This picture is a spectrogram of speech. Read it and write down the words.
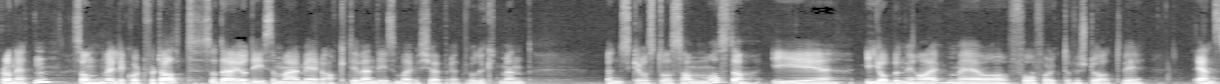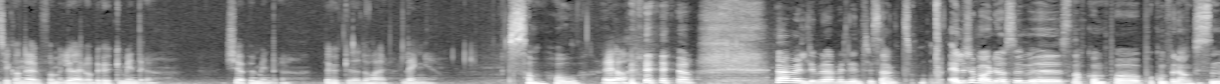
planeten. Sånn veldig kort fortalt. Så det er jo de som er mer aktive enn de som bare kjøper et produkt. men ønsker å stå sammen med oss da, i, i, jobben vi har med å få folk til å forstå at vi, det eneste vi kan gjøre for miljøet, er å bruke mindre. Kjøpe mindre. Bruke det du har, lenge. Samhold. Ja. ja. Det er veldig bra, veldig interessant. Ellers så var det jo også uh, snakk om på, på konferansen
